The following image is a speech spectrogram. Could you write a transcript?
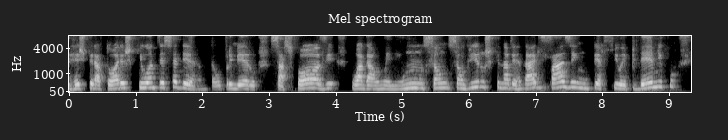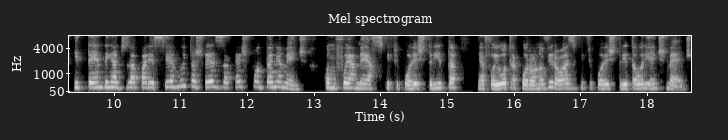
respiratórias que o antecederam. Então, o primeiro SARS-CoV, o H1N1, são, são vírus que, na verdade, fazem um perfil epidêmico e tendem a desaparecer, muitas vezes até espontaneamente, como foi a MERS, que ficou restrita né, foi outra coronavirose que ficou restrita ao Oriente Médio.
